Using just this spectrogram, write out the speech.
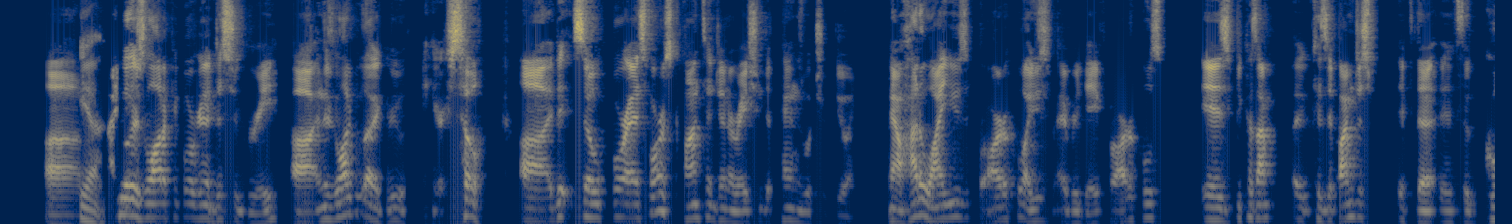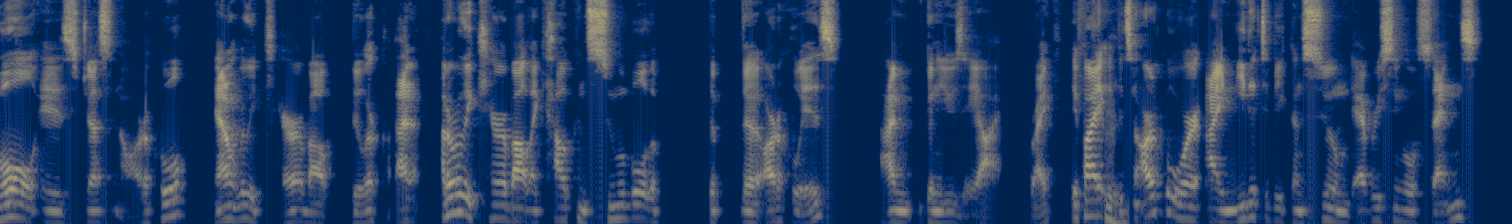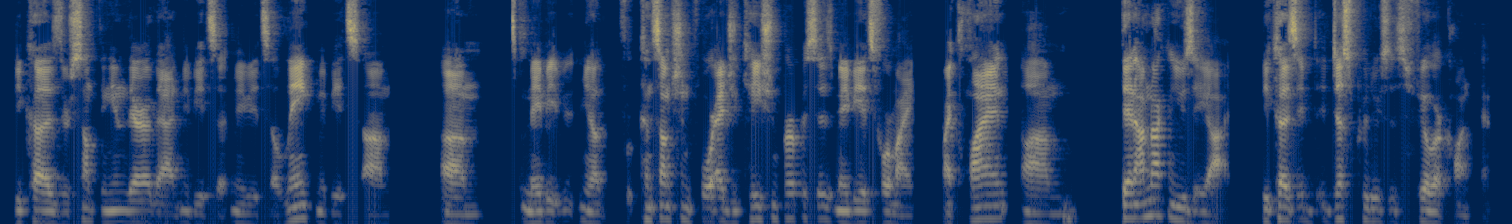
Uh, Yeah. I know there's a lot of people who are going to disagree, uh, and there's a lot of people that agree with me here. So, uh, th- so for as far as content generation, depends what you're doing. Now, how do I use it for article? I use it every day for articles. Is because I'm because if I'm just if the if the goal is just an article, and I don't really care about filler. I, I don't really care about like how consumable the the, the article is. I'm going to use AI, right? If I if Mhm. it's an article where I need it to be consumed every single sentence because there's something in there that maybe it's a maybe it's a link, maybe it's um um maybe you know for consumption for education purposes, maybe it's for my my client. Um, then I'm not going to use AI because it, it just produces filler content.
